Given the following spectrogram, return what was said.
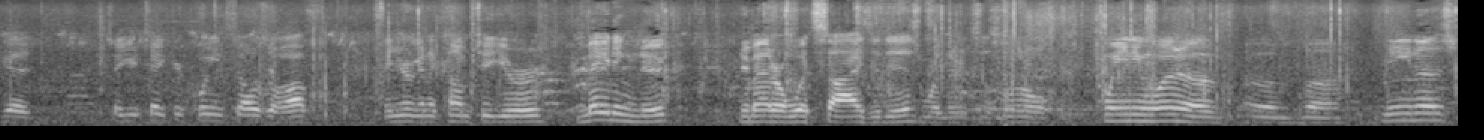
good. So you take your queen cells off, and you're going to come to your mating nuc, no matter what size it is, whether it's this little queenie one of, of uh, Nina's,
